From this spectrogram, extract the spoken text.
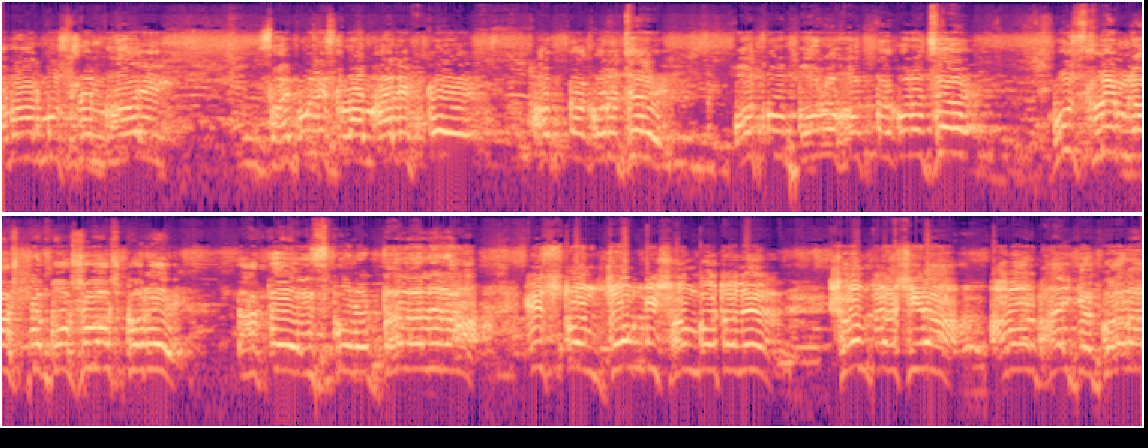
আমার মুসলিম ভাই সাইফুল ইসলাম আলিফকে হত্যা করেছে অত বড় হত্যা করেছে মুসলিম রাষ্ট্রে বসবাস করে তাকে ইস্কনের দালালেরা ইস্কন জঙ্গি সংগঠনের সন্ত্রাসীরা আমার ভাইকে গলা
